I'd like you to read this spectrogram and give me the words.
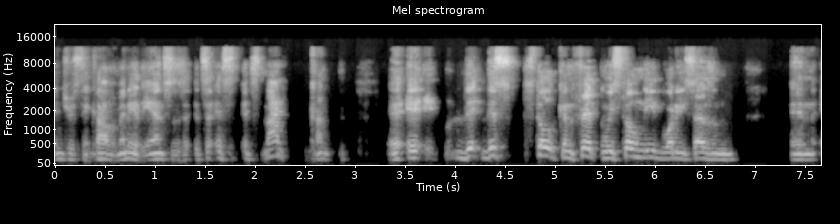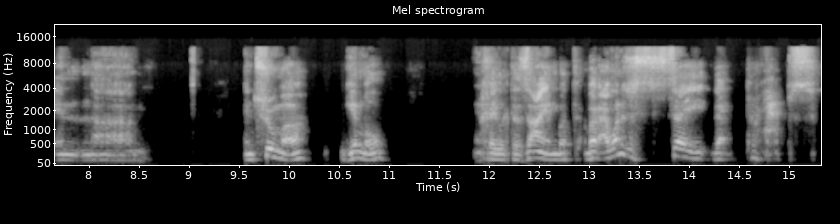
interesting comment. Many of the answers, it's it's it's not. It, it, this still can fit, we still need what he says in in in uh, in Truma Gimel and Chelek Zion. But but I want to just say that perhaps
